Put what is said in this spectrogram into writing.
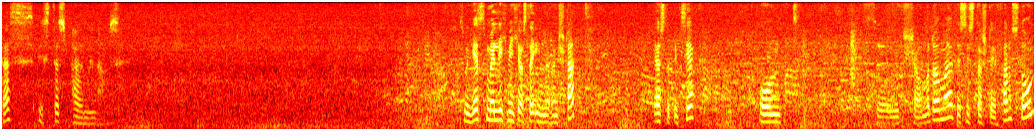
Das ist das Palmenhaus. So, jetzt melde ich mich aus der inneren Stadt, erster Bezirk. Und so, jetzt schauen wir da mal, das ist der Stephansdom.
